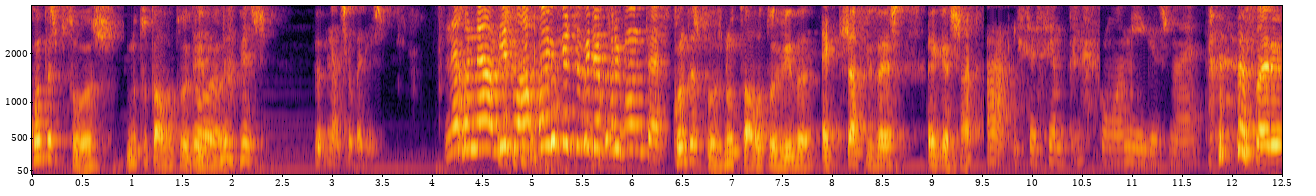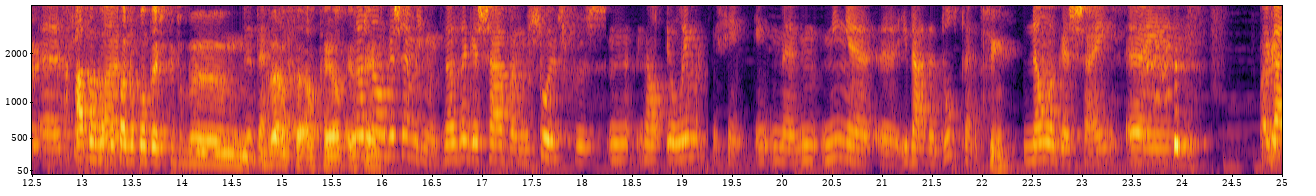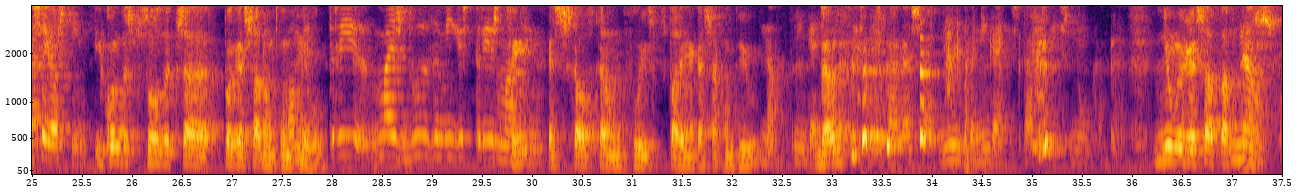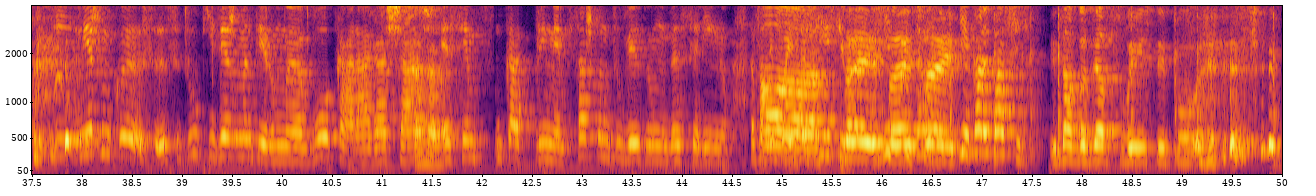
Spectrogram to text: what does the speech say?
Quantas pessoas no total da tua Do- vida. duas. Não, desculpa, diz. Não, não, diz lá, eu quero saber a pergunta. Quantas pessoas no total da tua vida é que tu já fizeste agachar? Ah, isso é sempre com amigas, não é? Sério? Ah, sim, ah, estás a claro. pensar no contexto tipo de, De dança. Ok, ok, Nós ok. não agachamos muito, nós agachávamos. Pois, pois. Não, eu lembro, assim, na minha eh, idade adulta, Sim. não agachei em. Agachei aos 15. E quantas pessoas é que já agacharam Oh, contigo? três- mais duas amigas, três máximo. Sim? Estas que elas ficaram felizes por estarem a agachar contigo? Não, ninguém Não? está feliz nunca agachar. Nunca, ninguém está feliz, nunca. Nenhum agachado está Não. feliz. E mesmo que se, se tu quiseres manter uma boa cara a agachar, Aham. é sempre um bocado deprimente. Sabes quando tu vês um dançarino a fazer Ah, bom exercício sei, e, sei, e, tá- sei. e a cara está assim. E está demasiado feliz, tipo.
